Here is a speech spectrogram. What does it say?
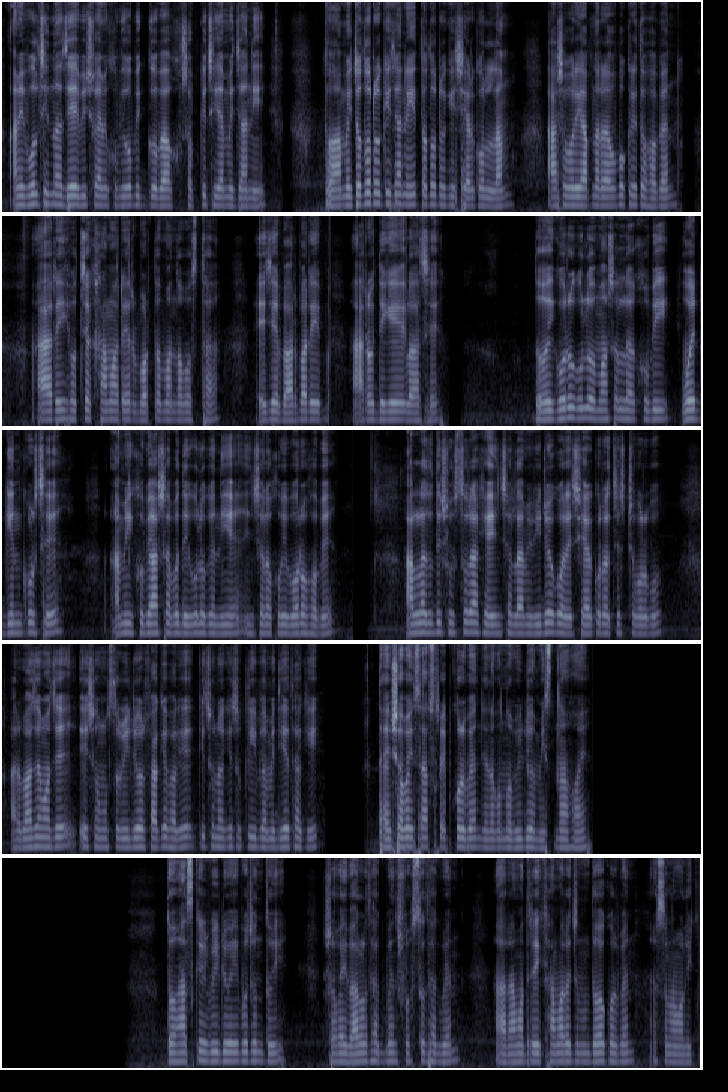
আমি বলছি না যে এই বিষয়ে আমি খুবই অভিজ্ঞ বা সব কিছুই আমি জানি। তো আমি যতটুকু জানি, ততটুকুই শেয়ার করলাম। আশা করি আপনারা উপকৃত হবেন। আর এই হচ্ছে খামারের বর্তমান অবস্থা। এই যে বারবারই আর ওইদিকে আছে। তো এই গরুগুলো মাসাল্লাহ খুবই ওয়েট গেইন করছে। আমি খুবই আশাবাদী এগুলোকে নিয়ে ইনশাল্লাহ খুবই বড় হবে। আল্লাহ যদি সুস্থ রাখে ইনশাল্লাহ আমি ভিডিও করে শেয়ার করার চেষ্টা করব। আর মাঝে মাঝে এই সমস্ত ভিডিওর ফাঁকে ফাঁকে কিছু না কিছু ক্লিপ আমি দিয়ে থাকি। তাই সবাই সাবস্ক্রাইব করবেন যেন কোনো ভিডিও মিস না হয়। তো আজকের ভিডিও এই পর্যন্তই। সবাই ভালো থাকবেন, সুস্থ থাকবেন। আর আমাদের এই খামারের জন্য দোয়া করবেন। আসসালামু আলাইকুম।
